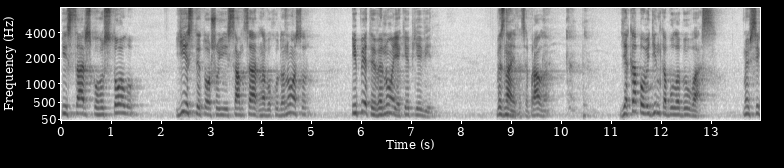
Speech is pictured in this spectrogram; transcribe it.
із царського столу, їсти то, що їсть сам цар на Вуходоносор, і пити вино, яке п'є він. Ви знаєте це, правда? Яка поведінка була би у вас? Ми всі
